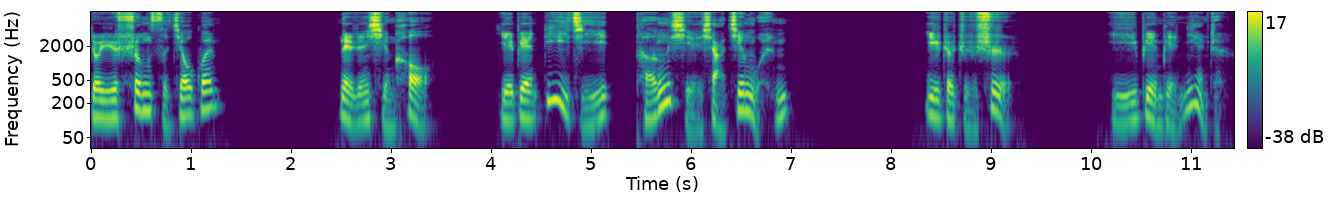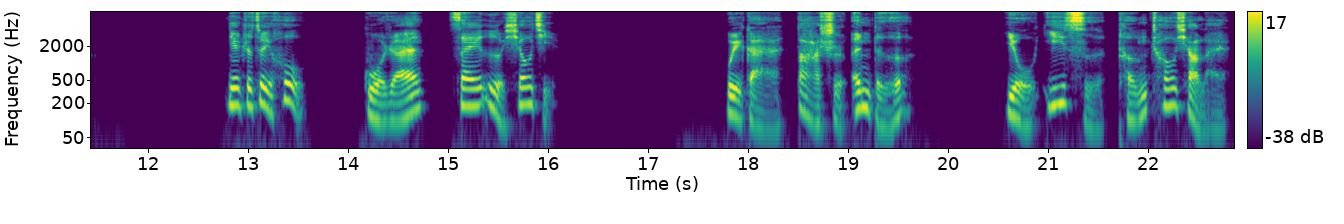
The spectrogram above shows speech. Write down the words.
由于生死交关，那人醒后也便立即誊写下经文，依着指示一遍遍念着，念至最后，果然灾厄消解。未感大事恩德，又依此誊抄下来，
